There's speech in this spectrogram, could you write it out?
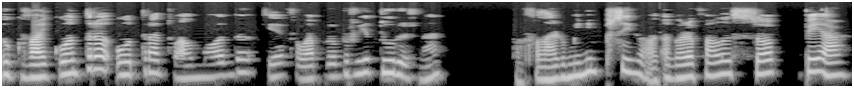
O que vai contra outra atual moda, que é falar por abreviaturas, não é? Para falar o mínimo possível. Agora fala só PA.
